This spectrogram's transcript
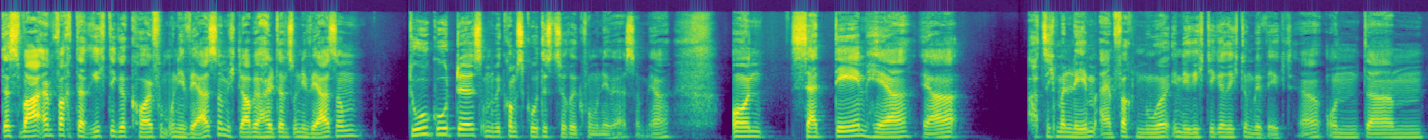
das war einfach der richtige Call vom Universum. Ich glaube halt ans Universum, tu Gutes und du bekommst Gutes zurück vom Universum, ja. Und seitdem her, ja, hat sich mein Leben einfach nur in die richtige Richtung bewegt, ja. Und ähm,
